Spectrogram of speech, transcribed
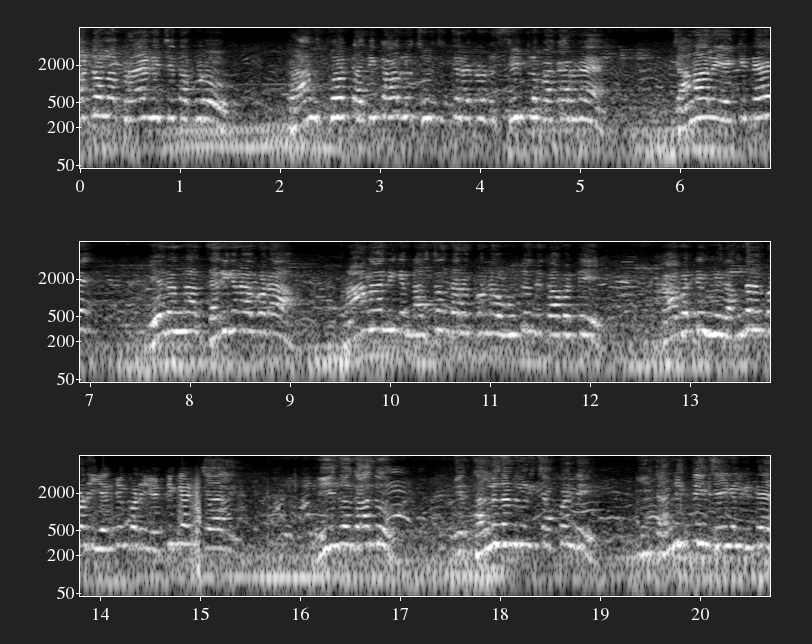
ఆటోలో ప్రయాణించేటప్పుడు ట్రాన్స్పోర్ట్ అధికారులు సూచించినటువంటి సీట్ల ప్రకారమే జనాలు ఎక్కితే ఏదన్నా జరిగినా కూడా ప్రాణానికి నష్టం జరగకుండా ఉంటుంది కాబట్టి కాబట్టి మీరందరూ కూడా ఇవన్నీ కూడా ఎడ్యుకేట్ చేయాలి. మీతో కాదు మీ తల్లిదండ్రులకి చెప్పండి వీటన్నిటినీ చేయగలిగితే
